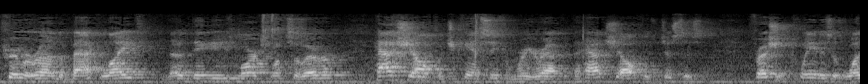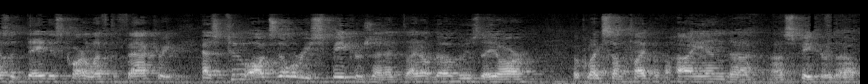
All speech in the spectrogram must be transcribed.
Trim around the back light. No dingies, marks whatsoever. Hatch shelf, which you can't see from where you're at, but the hat shelf is just as fresh and clean as it was the day this car left the factory. Has two auxiliary speakers in it. I don't know whose they are. Look like some type of a high-end uh, uh, speaker, though.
